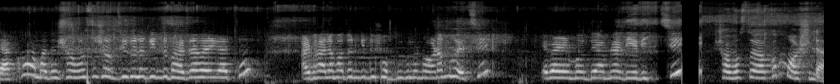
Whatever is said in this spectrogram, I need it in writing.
দেখো, আমাদের সমস্ত সবজিগুলো কিন্তু ভাজা হয়ে গেছে। আর ভালো মতন কিন্তু সবজিগুলো নরম হয়েছে। এবার এর মধ্যে আমরা দিয়ে দিচ্ছি সমস্ত রকম মশলা।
